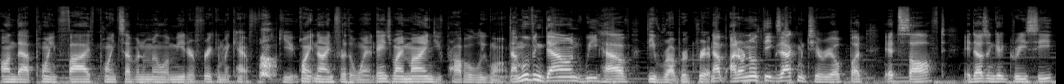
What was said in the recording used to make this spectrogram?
on that 0.5, 0.7 millimeter freaking mechanic, fuck you. 0.9 for the win. Change my mind, you probably won't. Now moving down, we have the rubber grip. Now, I don't know the exact material, but it's soft. It doesn't get greasy,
